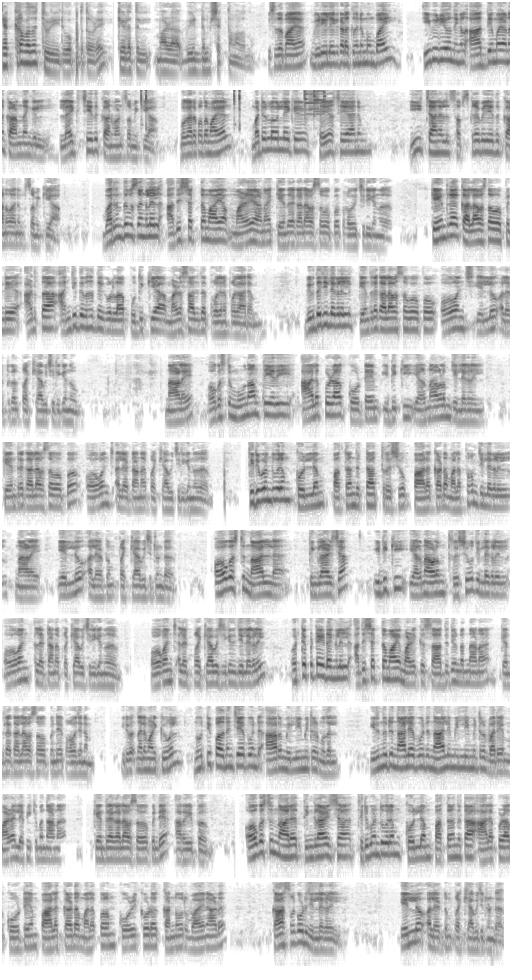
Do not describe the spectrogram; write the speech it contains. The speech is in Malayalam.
ചക്രവാത ചുഴി രൂപപ്പെട്ടതോടെ കേരളത്തിൽ മഴ വീണ്ടും ശക്തമാകുന്നു. വിശദമായ വീഡിയോയിലേക്ക് കടക്കുന്നതിന് മുമ്പായി ഈ വീഡിയോ നിങ്ങൾ ആദ്യമായാണ് കാണുന്നതെങ്കിൽ ലൈക്ക് ചെയ്ത് കാണുവാൻ ശ്രമിക്കുക. ഉപകാരപ്രദമായാൽ മറ്റുള്ളവരിലേക്ക് ഷെയർ ചെയ്യാനും ഈ ചാനൽ സബ്സ്ക്രൈബ് ചെയ്ത് കാണുവാനും ശ്രമിക്കുക. വരും ദിവസങ്ങളിൽ അതിശക്തമായ മഴയാണ് കേന്ദ്ര കാലാവസ്ഥാ വകുപ്പ് പ്രവചിച്ചിരിക്കുന്നത്. കേന്ദ്ര കാലാവസ്ഥാ വകുപ്പിന്റെ അടുത്ത അഞ്ച് ദിവസത്തേക്കുള്ള പുതുക്കിയ മഴ സാധ്യത പ്രവചനപ്രകാരം വിവിധ ജില്ലകളിൽ കേന്ദ്ര കാലാവസ്ഥാ വകുപ്പ് ഓറഞ്ച് യെല്ലോ അലർട്ടുകൾ പ്രഖ്യാപിച്ചിരിക്കുന്നു. നാളെ ഓഗസ്റ്റ് മൂന്നാം തീയതി ആലപ്പുഴ കോട്ടയം ഇടുക്കി എറണാകുളം ജില്ലകളിൽ കേന്ദ്ര കാലാവസ്ഥാ വകുപ്പ് ഓറഞ്ച് അലർട്ടാണ് പ്രഖ്യാപിച്ചിരിക്കുന്നത്. തിരുവനന്തപുരം കൊല്ലം പത്തനംതിട്ട തൃശൂർ പാലക്കാട് മലപ്പുറം ജില്ലകളിൽ നാളെ യെല്ലോ അലർട്ടും പ്രഖ്യാപിച്ചിട്ടുണ്ട്. ഓഗസ്റ്റ് നാലിന് തിങ്കളാഴ്ച ഇടുക്കി എറണാകുളം തൃശൂർ ജില്ലകളിൽ ഓറഞ്ച് അലർട്ടാണ് പ്രഖ്യാപിച്ചിരിക്കുന്നത്. ഓറഞ്ച് അലർട്ട് പ്രഖ്യാപിച്ചിരിക്കുന്ന ജില്ലകളിൽ ഒറ്റപ്പെട്ട ഇടങ്ങളിൽ അതിശക്തമായ മഴയ്ക്ക് സാധ്യതയുണ്ടെന്നാണ് കേന്ദ്ര കാലാവസ്ഥാ വകുപ്പിന്റെ പ്രവചനം. ഇരുപത്തിനാല് മണിക്കൂറിൽ നൂറ്റി പതിനഞ്ച് പോയിന്റ് ആറ് മില്ലിമീറ്റർ മുതൽ ഇരുന്നൂറ്റി നാല് പോയിന്റ് നാല് മില്ലിമീറ്റർ വരെ മഴ ലഭിക്കുമെന്നാണ് കേന്ദ്ര കാലാവസ്ഥാ വകുപ്പിന്റെ അറിയിപ്പ്. ഓഗസ്റ്റ് നാല് തിങ്കളാഴ്ച തിരുവനന്തപുരം കൊല്ലം പത്തനംതിട്ട ആലപ്പുഴ കോട്ടയം പാലക്കാട് മലപ്പുറം കോഴിക്കോട് കണ്ണൂർ വയനാട് കാസർഗോഡ് ജില്ലകളിൽ യെല്ലോ അലർട്ടും പ്രഖ്യാപിച്ചിട്ടുണ്ട്.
